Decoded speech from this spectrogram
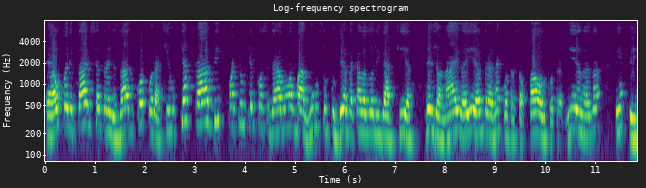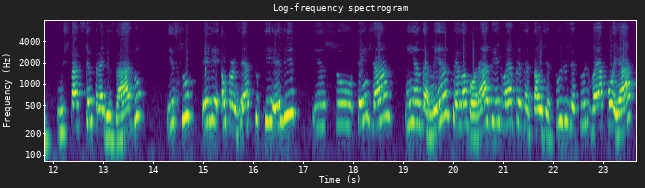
é autoritário, centralizado, corporativo, que acabe com aquilo que ele considerava uma bagunça, o poder daquelas oligarquias regionais, aí entra né, contra São Paulo, contra Minas, né? enfim, o Estado centralizado, isso ele é um projeto que ele isso tem já em andamento, elaborado, e ele vai apresentar o Getúlio, o Getúlio vai apoiar,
